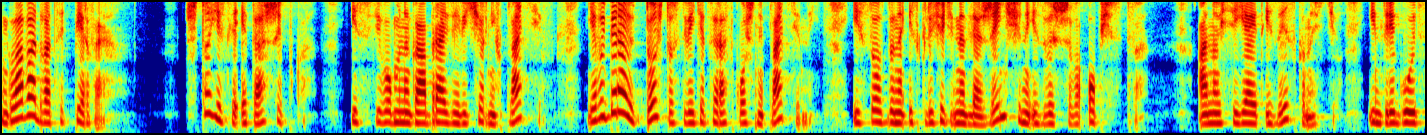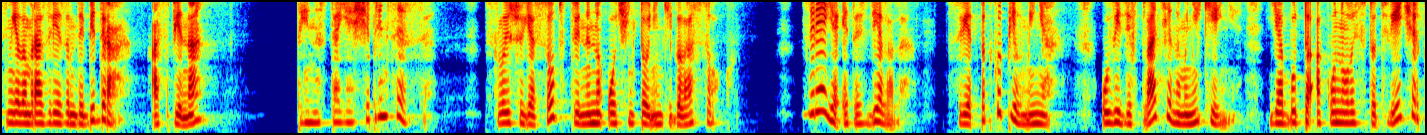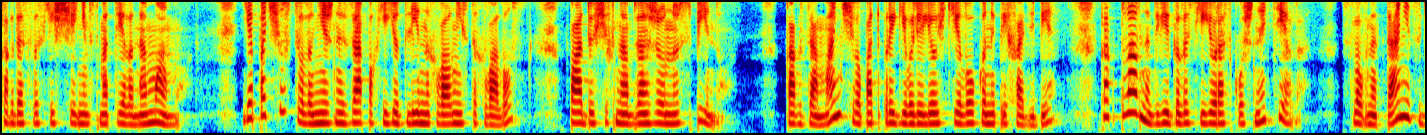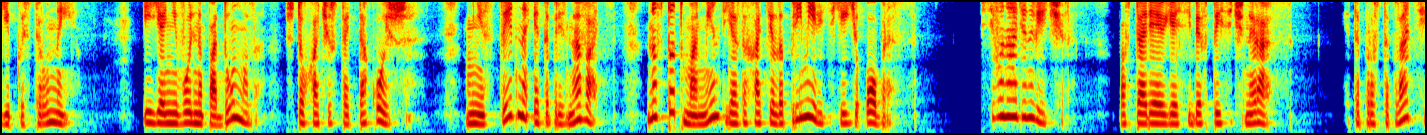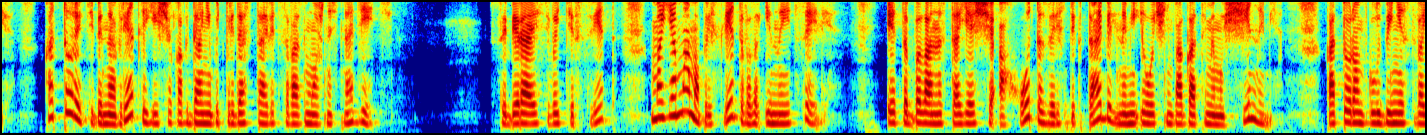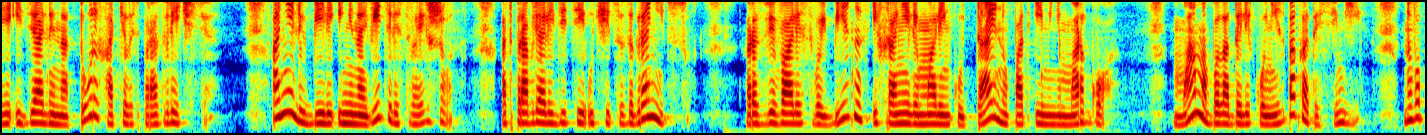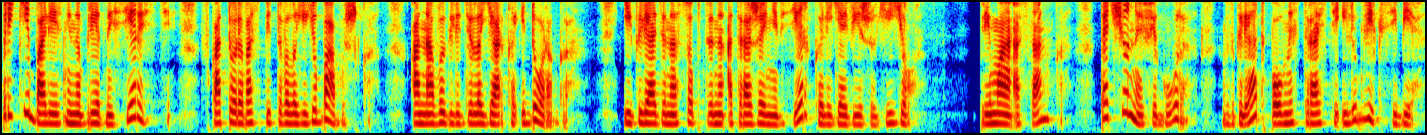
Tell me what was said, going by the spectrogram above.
Глава 21. Что, если это ошибка? Из всего многообразия вечерних платьев я выбираю то, что светится роскошной платиной и создано исключительно для женщины из высшего общества. Оно сияет изысканностью, интригует смелым разрезом до бедра, а спина... Ты настоящая принцесса. Слышу я собственный, но очень тоненький голосок. Зря я это сделала. Свет подкупил меня. Увидев платье на манекене, я будто окунулась в тот вечер, когда с восхищением смотрела на маму. Я почувствовала нежный запах ее длинных волнистых волос, падающих на обнаженную спину. Как заманчиво подпрыгивали легкие локоны при ходьбе, как плавно двигалось ее роскошное тело, словно танец гибкой струны. И я невольно подумала, что хочу стать такой же. Мне стыдно это признавать, но в тот момент я захотела примерить ее образ. Всего на один вечер, Повторяю я себе в тысячный раз. Это просто платье, которое тебе навряд ли еще когда-нибудь предоставится возможность надеть. Собираясь выйти в свет, моя мама преследовала иные цели. Это была настоящая охота за респектабельными и очень богатыми мужчинами, которым в глубине своей идеальной натуры хотелось поразвлечься. Они любили и ненавидели своих жен, отправляли детей учиться за границу, развивали свой бизнес и хранили маленькую тайну под именем Марго. Мама была далеко не из богатой семьи, но вопреки болезненно бледной серости, в которой воспитывала ее бабушка, она выглядела ярко и дорого. И, глядя на собственное отражение в зеркале, я вижу ее. Прямая осанка, точеная фигура, взгляд полный страсти и любви к себе.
